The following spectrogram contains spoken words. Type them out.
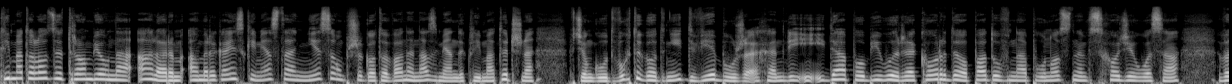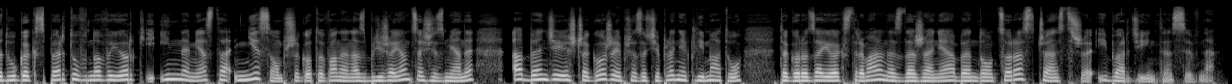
Klimatolodzy trąbią na alarm. Amerykańskie miasta nie są przygotowane na zmiany klimatyczne. W ciągu dwóch tygodni dwie burze, Henry i Ida, pobiły rekordy opadów na północnym wschodzie USA. Według ekspertów Nowy Jork i inne miasta nie są przygotowane na zbliżające się zmiany, a będzie jeszcze gorzej przez ocieplenie klimatu. Tego rodzaju ekstremalne zdarzenia będą coraz częstsze i bardziej intensywne.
